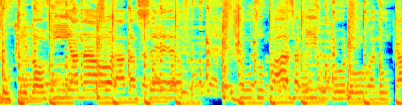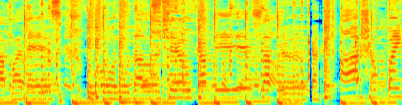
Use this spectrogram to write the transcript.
Porque novinha na hora da selfie. Junto com as amigos, coroa nunca aparece. O dono da lancha é o cabeça branca. A champanhe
